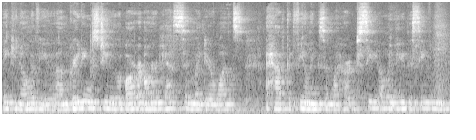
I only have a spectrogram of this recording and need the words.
Thank you to all of you. Um, greetings to our honored guests and my dear ones. I have good feelings in my heart to see all of you this evening.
